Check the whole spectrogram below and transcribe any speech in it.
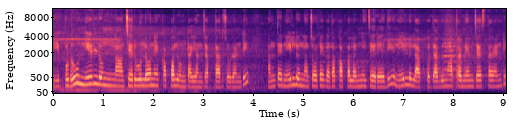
ఇప్పుడు నీళ్ళున్న చెరువులోనే కప్పలు ఉంటాయి అని చెప్తారు చూడండి. అంతే నీళ్ళున్న చోటే కదా కప్పలన్నీ చేరేది. నీళ్ళు లేకపోతే అవి మాత్రం ఏం చేస్తాయండి?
